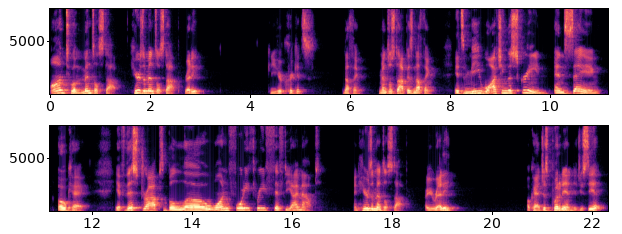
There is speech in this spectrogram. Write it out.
on to a mental stop. Here's a mental stop. Ready? Can you hear crickets? Nothing. Mental stop is nothing. It's me watching the screen and saying, okay, if this drops below 143.50, I'm out. And here's a mental stop. Are you ready? Okay, I just put it in. Did you see it?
